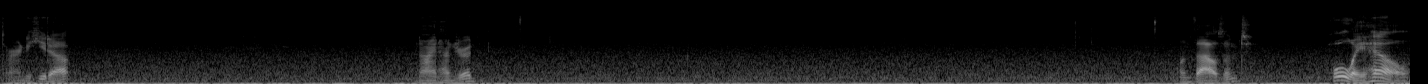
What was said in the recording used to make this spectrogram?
starting to heat up, 900, One thousand. Holy hell.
